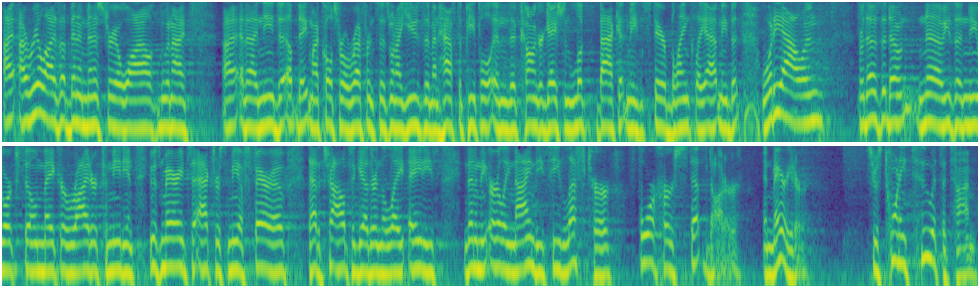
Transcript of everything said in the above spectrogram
I, I realize I've been in ministry a while when I, I, and I need to update my cultural references when I use them, and half the people in the congregation look back at me and stare blankly at me. But Woody Allen, for those that don't know, he's a New York filmmaker, writer, comedian. He was married to actress Mia Farrow. They had a child together in the late 80s. And then in the early 90s, he left her for her stepdaughter and married her. She was 22 at the time.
